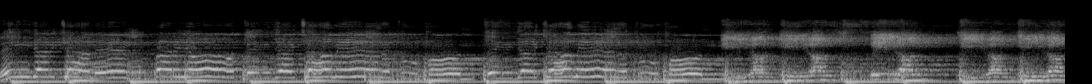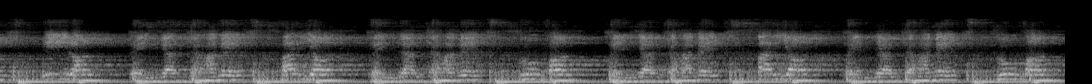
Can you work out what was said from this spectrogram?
نگهدار فریاد کنگر که همه توفان کنگر که همه فریاد. کنگر که همه توفان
